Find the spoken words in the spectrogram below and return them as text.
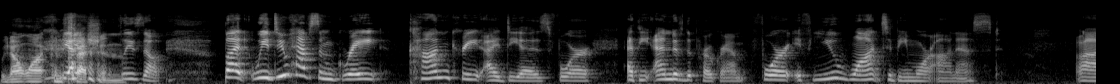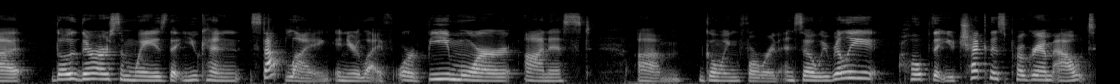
We don't want Yeah, confession. please don't. But we do have some great concrete ideas for at the end of the program for if you want to be more honest. Uh, though there are some ways that you can stop lying in your life or be more honest um, going forward. And so we really hope that you check this program out.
